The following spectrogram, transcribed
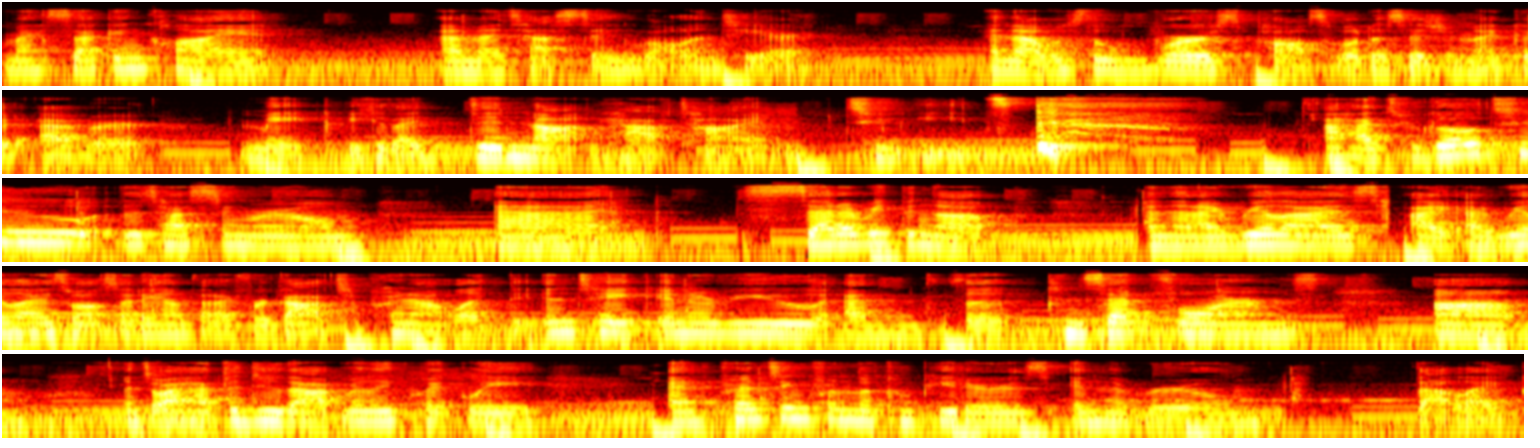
my second client and my testing volunteer. And that was the worst possible decision I could ever make because I did not have time to eat. I had to go to the testing room and set everything up. And then I realized I, I, realized while setting up that I forgot to print out like the intake interview and the consent forms. Um, and so I had to do that really quickly. And printing from the computers in the room that like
